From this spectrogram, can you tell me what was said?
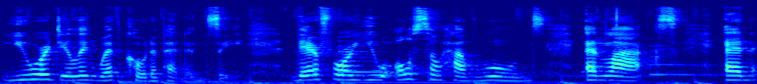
you are dealing with codependency. Therefore, you also have wounds and lacks and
